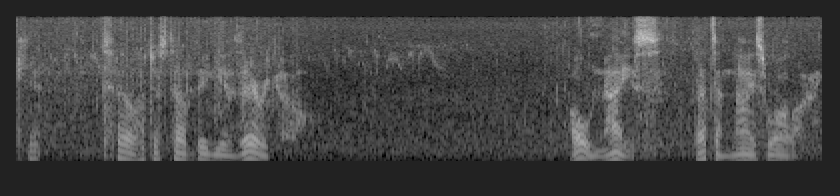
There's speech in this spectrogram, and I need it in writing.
Can't tell just how big he is. There we go. Oh, nice. That's a nice walleye.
